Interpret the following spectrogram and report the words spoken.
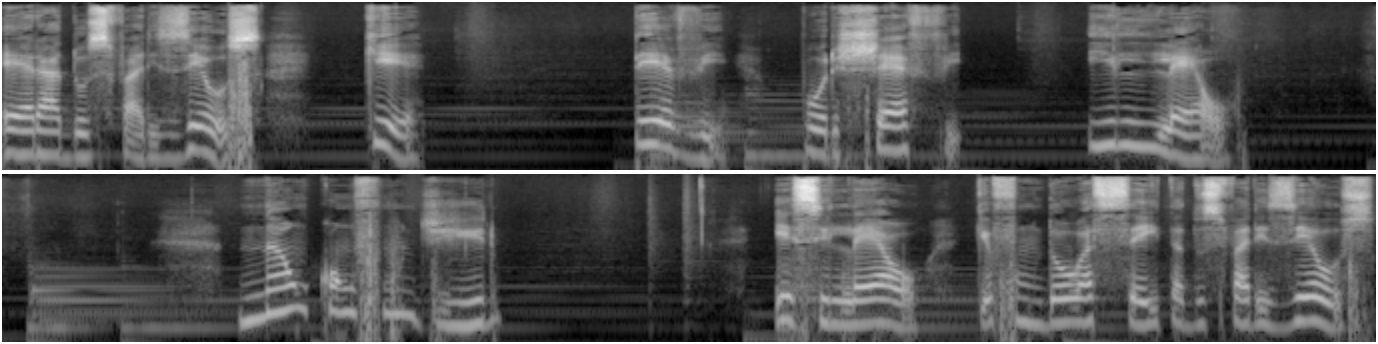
era a dos fariseus, que teve por chefe Iléu. Não confundir esse Léo que fundou a seita dos fariseus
